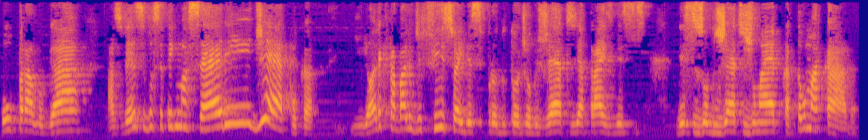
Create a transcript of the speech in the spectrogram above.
ou para alugar. Às vezes você tem uma série de época. E olha que trabalho difícil aí desse produtor de objetos e atrás desses, desses objetos de uma época tão marcada.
